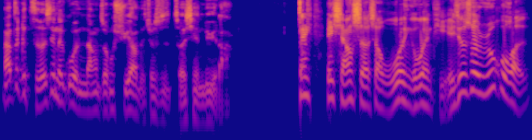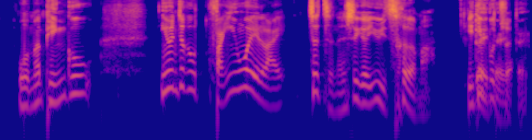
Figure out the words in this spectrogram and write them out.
那这个折现的过程当中，需要的就是折现率啦。哎哎，翔时小，我问一个问题，也就是说，如果我们评估，因为这个反映未来，这只能是一个预测嘛，一定不准。对对对，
